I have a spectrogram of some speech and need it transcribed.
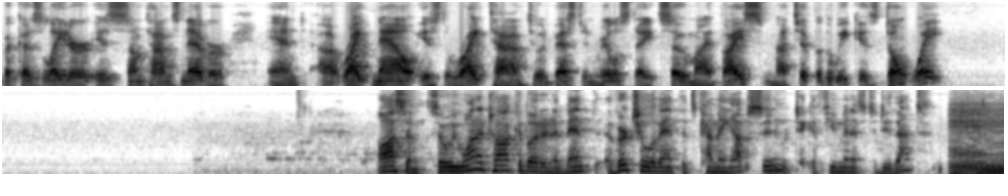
because later is sometimes never. And uh, right now is the right time to invest in real estate. So my advice, my tip of the week is don't wait. Awesome. So we want to talk about an event, a virtual event that's coming up soon. We'll take a few minutes to do that.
